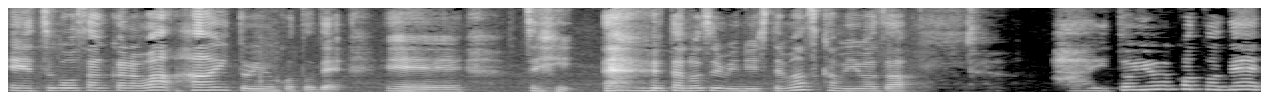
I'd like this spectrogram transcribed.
え、都合さんからは、はい、ということで、えー、ぜひ 楽しみにしてます。神業。はい。ということで、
